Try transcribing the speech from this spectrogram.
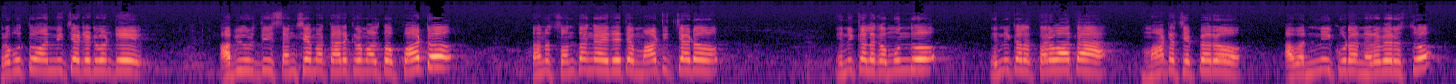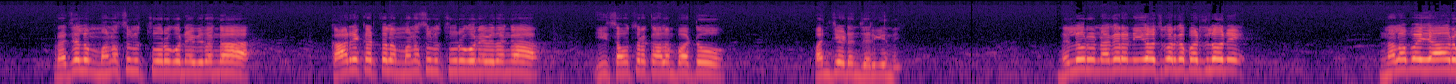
ప్రభుత్వం అందించేటటువంటి అభివృద్ధి సంక్షేమ కార్యక్రమాలతో పాటు తను సొంతంగా ఏదైతే మాటిచ్చాడో ఎన్నికలకు ముందు ఎన్నికల తర్వాత మాట చెప్పారో అవన్నీ కూడా నెరవేరుస్తూ ప్రజల మనసులు చూరగొనే విధంగా కార్యకర్తల మనసులు చూరగొనే విధంగా ఈ సంవత్సర కాలం పాటు పనిచేయడం జరిగింది. నెల్లూరు నగర నియోజకవర్గ పరిధిలోని నలభై ఆరు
